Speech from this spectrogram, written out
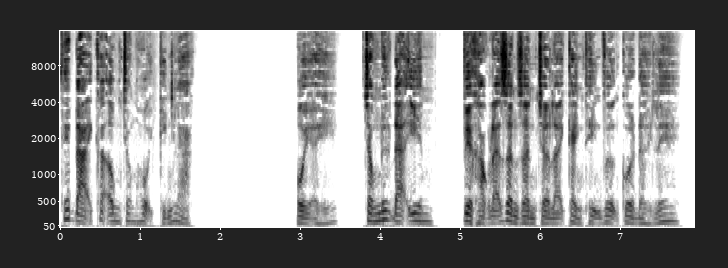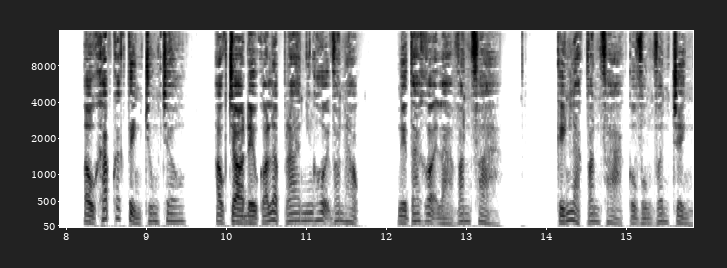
thiết đại các ông trong hội kính lạc. Hồi ấy, trong nước đã yên, việc học đã dần dần trở lại cảnh thịnh vượng của đời Lê. Hầu khắp các tỉnh Trung Châu, học trò đều có lập ra những hội văn học, người ta gọi là văn phả. Kính lạc văn phả của vùng Vân Trình,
